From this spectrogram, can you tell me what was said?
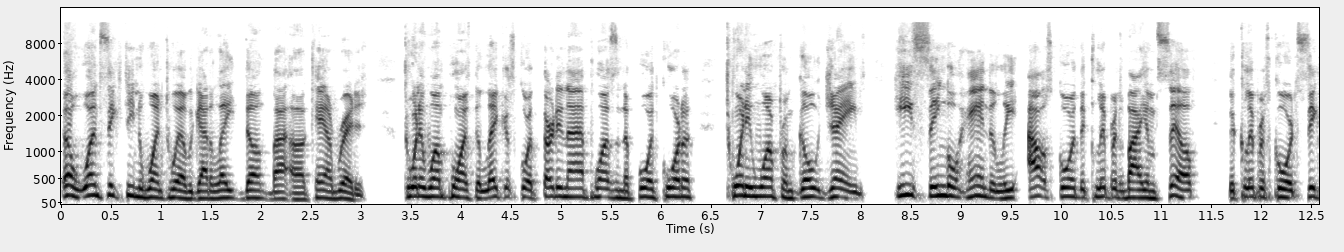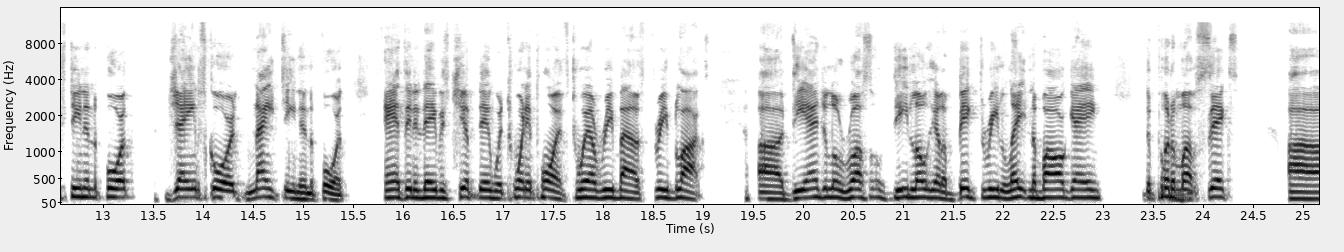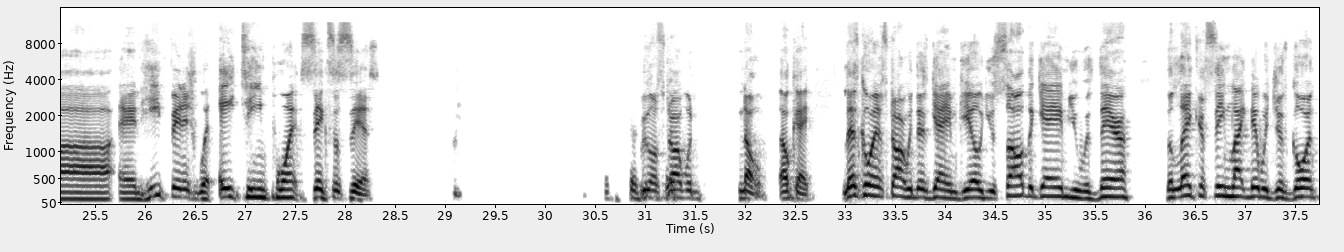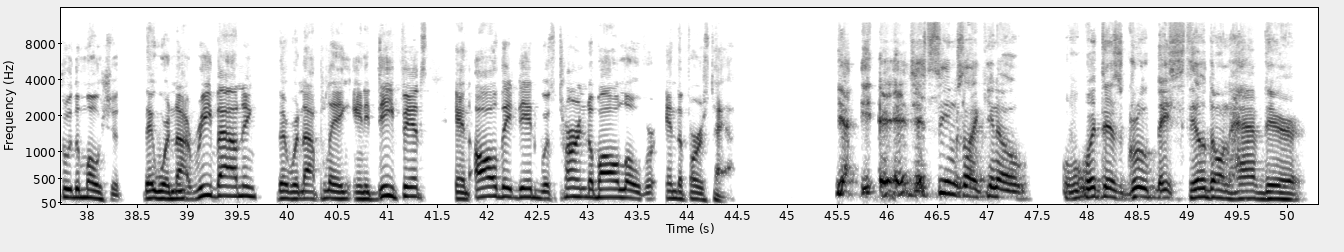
Oh, 116 to 112. We got a late dunk by uh, Cam Reddish. 21 points. The Lakers scored 39 points in the fourth quarter, 21 from Goat James. He single handedly outscored the Clippers by himself the Clippers scored 16 in the fourth. James scored 19 in the fourth. Anthony Davis chipped in with 20 points, 12 rebounds, three blocks. Uh, D'Angelo Russell, D'Lo hit a big three late in the ball game to put him up six. Uh, and he finished with 18.6 assists. We're gonna start with no. Okay, let's go ahead and start with this game, Gil. You saw the game, you was there. The Lakers seemed like they were just going through the motion. They were not rebounding, they were not playing any defense, and all they did was turn the ball over in the first half. Yeah, it, it just seems like, you know, with this group, they still don't have their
